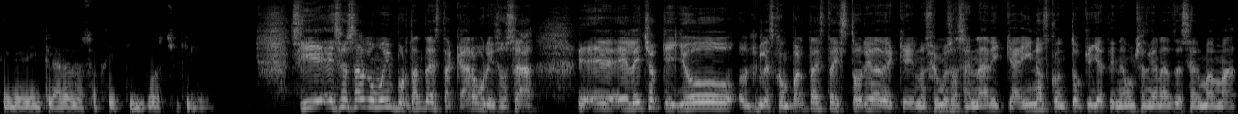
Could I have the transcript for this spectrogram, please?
tiene bien claros los objetivos, chiquilín. Sí, eso es algo muy importante destacar, Boris. O sea, eh, el hecho que yo les comparta esta historia de que nos fuimos a cenar y que ahí nos contó que ella tenía muchas ganas de ser mamá,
